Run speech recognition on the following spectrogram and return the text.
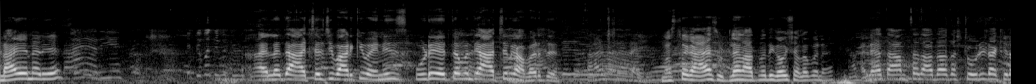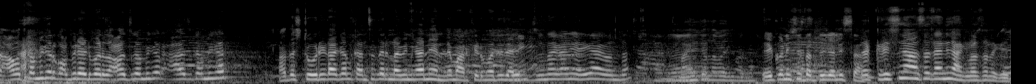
नाही येणार ये. पण आयला त्या आचलची बारकी बहिणी पुढे येतं पण ते आचल घाबरते. मस्त गाया सुटल्या ना आतमध्ये गौशाला पण आहे. आणि आता आमचा दादा आता स्टोरी टाकेल. आवाज कमी कर कॉपीराईट वर आवाज कमी कर आवाज कमी कर. आता स्टोरी टाकेल कंचं तरी नवीन गाणे आणले मार्केटमध्ये त्यांनी. जुना गाणी आहे काय कोणतं? माहिती एकोणीसशे सत्तेचाळीस चा कृष्ण असं त्यांनी सांगलं असं लगेच.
